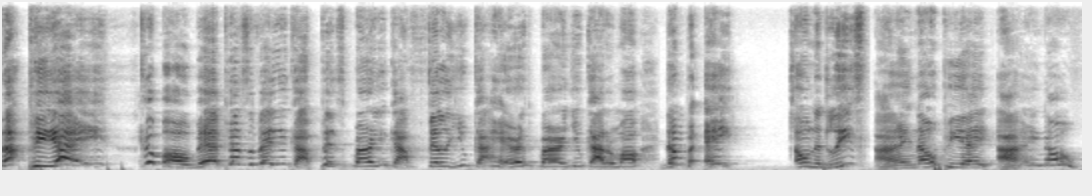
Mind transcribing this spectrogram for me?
Not PA. Come on, man. Pennsylvania, you got Pittsburgh, you got Philly, you got Harrisburg, you got them all. Number eight on the least. I ain't know, PA. I ain't know.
